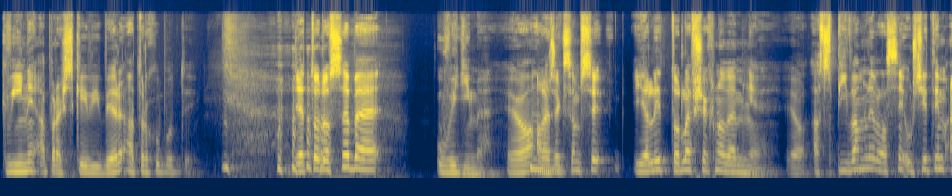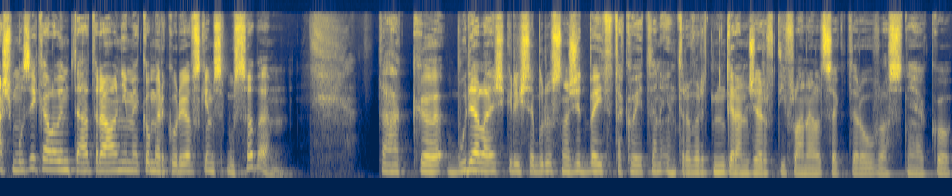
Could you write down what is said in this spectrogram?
Queeny a pražský výběr a trochu buty. Jde to do sebe, uvidíme, jo, mm. ale řekl jsem si, je-li tohle všechno ve mně, jo, a zpívám-li vlastně určitým až muzikálovým teatrálním jako merkuriovským způsobem, tak eh, bude lež, když se budu snažit být takový ten introvertní granger v té flanelce, kterou vlastně jako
